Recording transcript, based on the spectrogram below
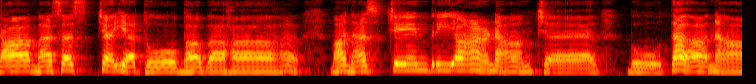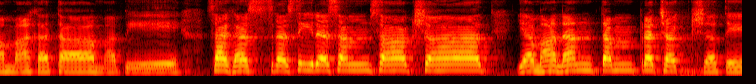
तामसश्च यतो भवः। मनश्चेन्द्रियाणां च भूतानामहतामपि सहस्रशिरसं साक्षात् यमनन्तं प्रचक्षते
